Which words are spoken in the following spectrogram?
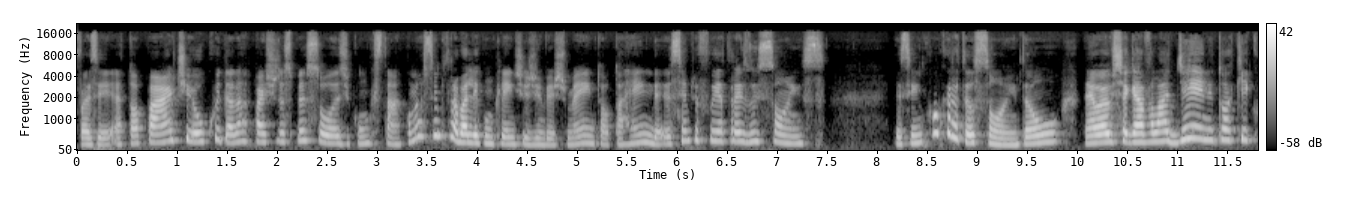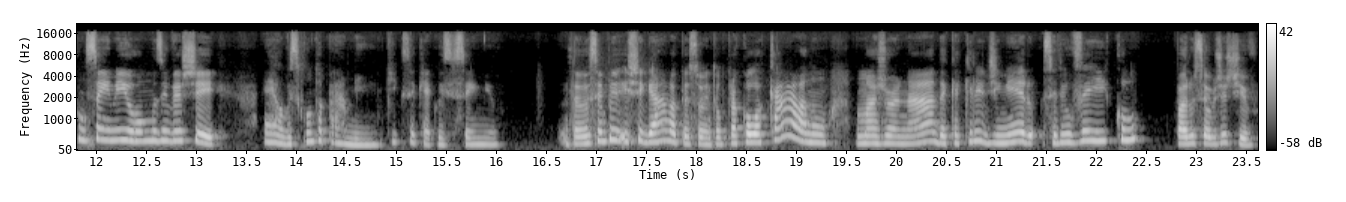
fazer a tua parte e eu cuidar da parte das pessoas, de conquistar. Como eu sempre trabalhei com clientes de investimento, alta renda, eu sempre fui atrás dos sonhos. Assim, qual que era teu sonho? Então, né, eu chegava lá, Jenny, tô aqui com 100 mil, vamos investir. Elvis, conta pra mim, o que, que você quer com esses 100 mil? Então, eu sempre instigava a pessoa. Então, para colocar ela num, numa jornada, que aquele dinheiro seria o veículo para o seu objetivo.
